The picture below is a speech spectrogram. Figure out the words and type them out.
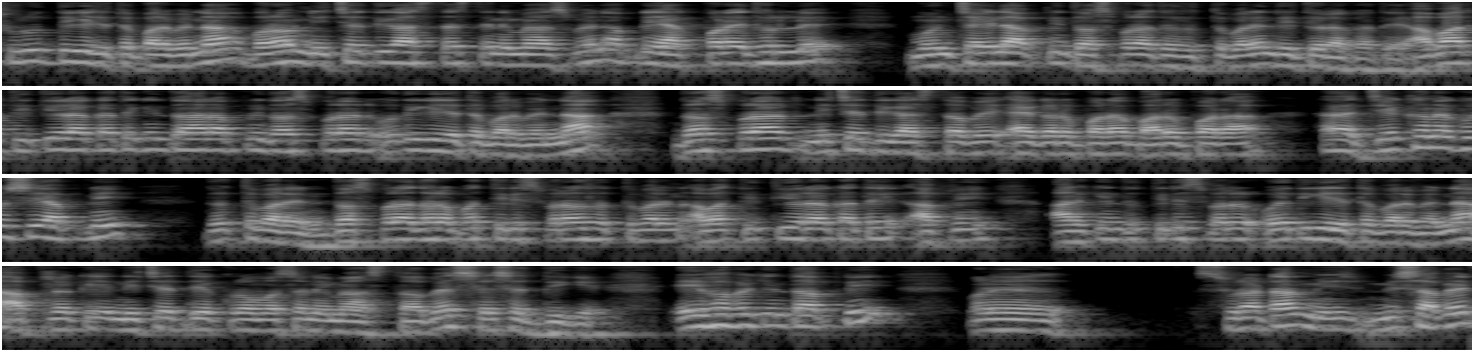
শুরুর দিকে যেতে পারবেন না। বরং নিচের দিকে আস্তে আস্তে নেমে আসবেন। আপনি এক পাড়ায় ধরলে মন চাইলে আপনি দশ পাড়াতে ধরতে পারেন দ্বিতীয় রাখাতে আবার তৃতীয় রাখাতে কিন্তু আর আপনি দশ পাড়ার ওদিকে যেতে পারবেন না। দশ পাড়ার নিচের দিকে আসতে হবে, এগারো পাড়া, বারো পাড়া হ্যাঁ যেখানে খুশি আপনি ধরতে পারেন। দশ পাড়া ধরার পর তিরিশ পাড়াও ধরতে পারেন। আবার তৃতীয় রাখাতে আপনি আর কিন্তু তিরিশ পাড়ার ওই দিকে যেতে পারবেন না। আপনাকে নিচের দিকে ক্রমশ নেমে আসতে হবে শেষের দিকে। এইভাবে কিন্তু আপনি মানে সুরাটা মিশাবেন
